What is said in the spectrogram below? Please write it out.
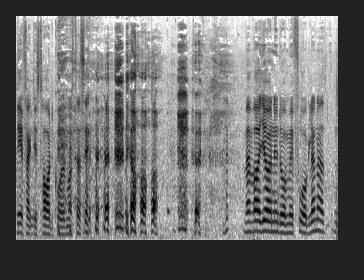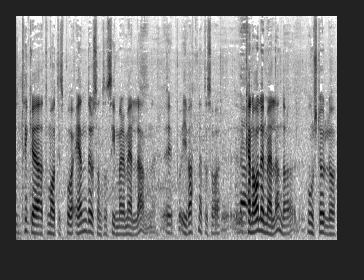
Det är faktiskt hardcore måste jag säga. ja. Men vad gör ni då med fåglarna? Då tänker jag automatiskt på änder och sånt som simmar emellan eh, i vattnet och så. Ja. Kanalen mellan då? Hornstull och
